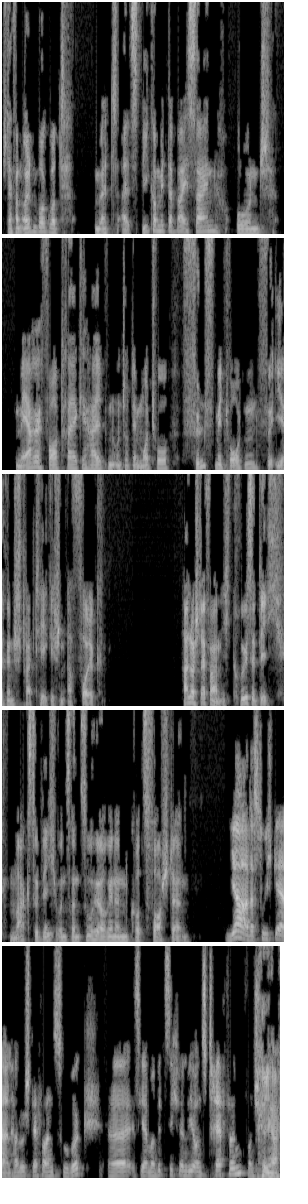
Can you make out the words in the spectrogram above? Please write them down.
Stefan Oldenburg wird mit als Speaker mit dabei sein und mehrere Vorträge halten unter dem Motto Fünf Methoden für Ihren strategischen Erfolg. Hallo Stefan, ich grüße dich. Magst du dich unseren Zuhörerinnen kurz vorstellen? Ja, das tue ich gern. Hallo Stefan zurück. Äh, ist ja immer witzig, wenn wir uns treffen. Von ja.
